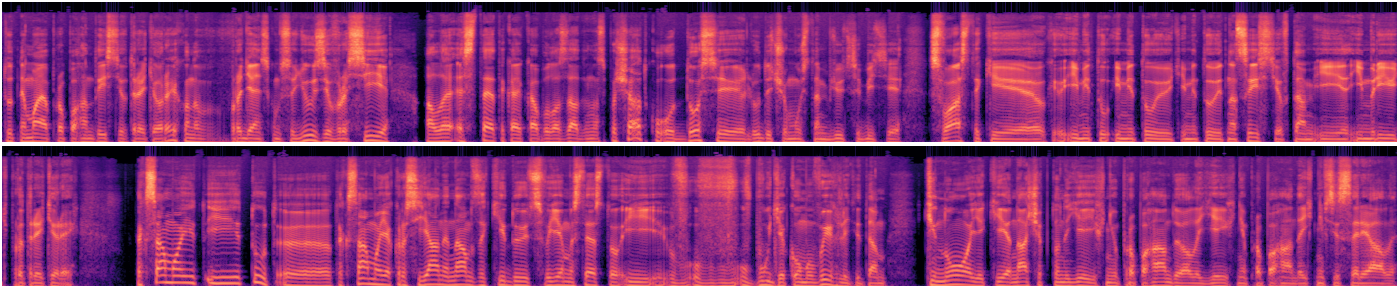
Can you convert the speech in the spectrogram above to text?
тут немає пропагандистів Третього Рейху ну, в Радянському Союзі, в Росії. Але естетика, яка була задана спочатку, от досі люди чомусь там б'ють собі ці свастики, іміту, імітують, імітують нацистів там і, і мріють про третій рейх. Так само і, і тут, е, так само як росіяни нам закидують своє мистецтво і в, в, в будь-якому вигляді, там кіно, яке начебто не є їхньою пропагандою, але є їхня пропаганда, їхні всі серіали,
